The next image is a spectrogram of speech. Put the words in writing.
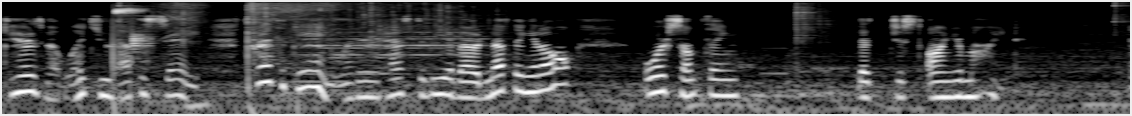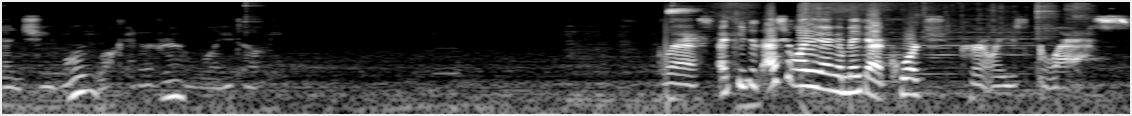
cares about what you have to say throughout the day, whether it has to be about nothing at all or something that's just on your mind. And she won't walk out of the room while you're talking. Glass. I could just, the only thing I can make out of quartz currently, just glass.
